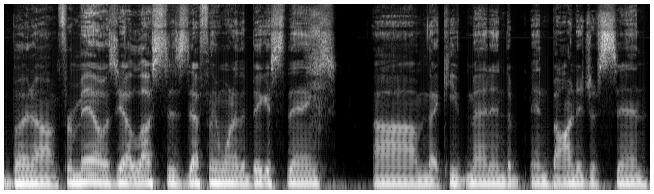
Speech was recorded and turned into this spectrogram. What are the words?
but um, for males, yeah, lust is definitely one of the biggest things um, that keep men in in bondage of sin.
